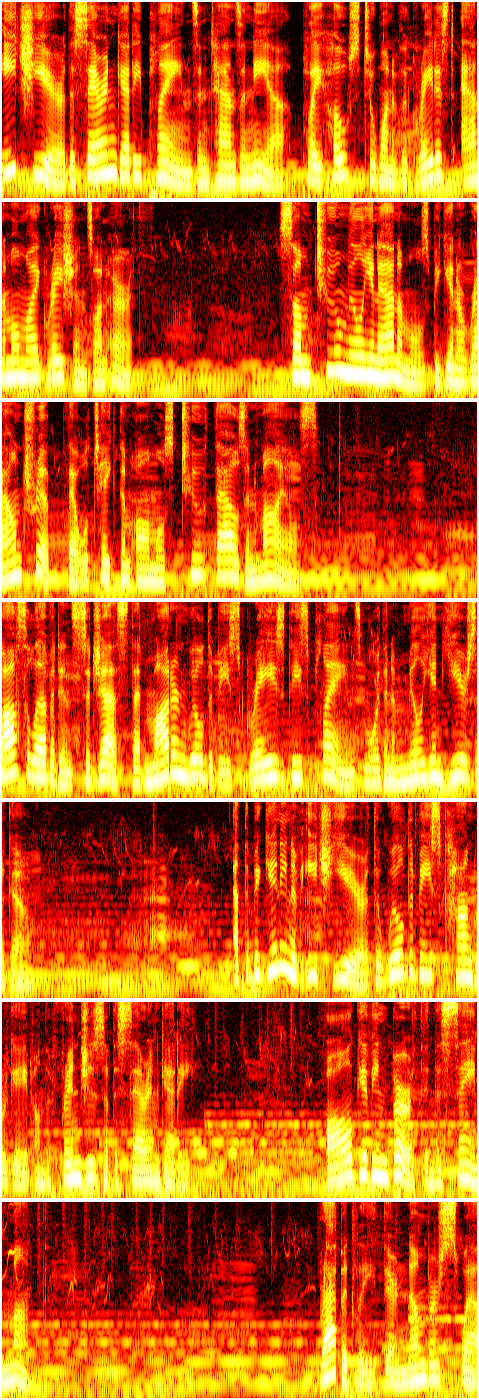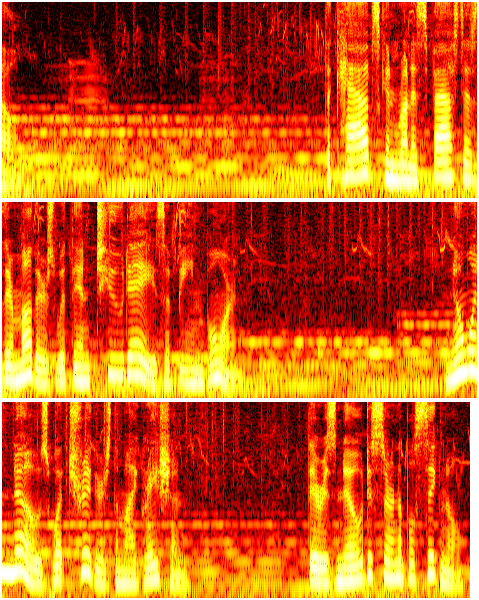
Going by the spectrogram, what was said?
Each year, the Serengeti Plains in Tanzania play host to one of the greatest animal migrations on Earth. Some 2 million animals begin a round trip that will take them almost 2,000 miles. Fossil evidence suggests that modern wildebeest grazed these plains more than a million years ago. At the beginning of each year, the wildebeest congregate on the fringes of the Serengeti, all giving birth in the same month. Rapidly, their numbers swell. The calves can run as fast as their mothers within two days of being born. No one knows what triggers the migration. There is no discernible signal.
